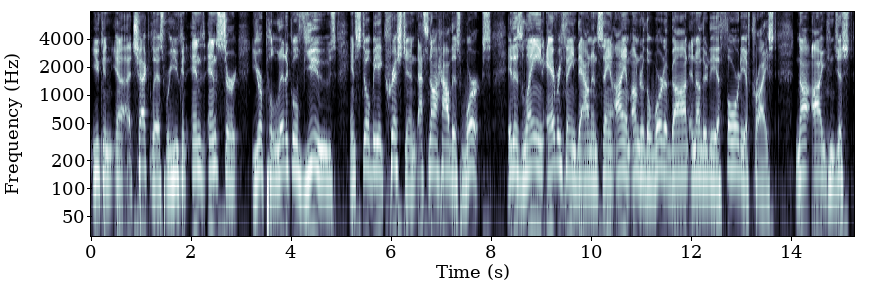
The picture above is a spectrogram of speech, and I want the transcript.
You can uh, a checklist where you can in, insert your political views and still be a Christian. That's not how this works. It is laying everything down and saying, I am under the word of God and under the authority of Christ. Not I can just,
